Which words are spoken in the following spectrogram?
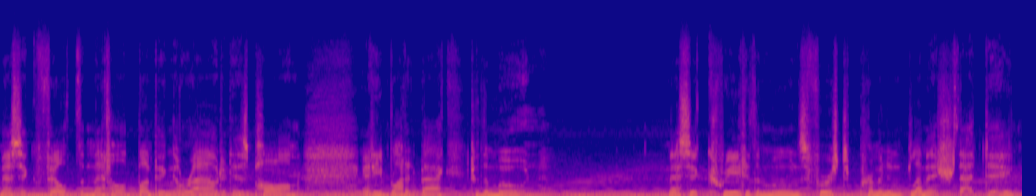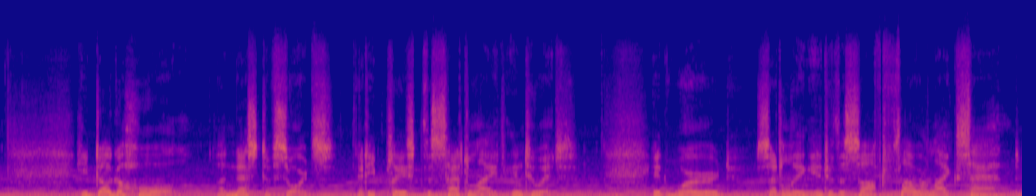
Messick felt the metal bumping around in his palm, and he brought it back to the moon. Messick created the moon's first permanent blemish that day. He dug a hole, a nest of sorts, and he placed the satellite into it. It whirred, settling into the soft flour like sand.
